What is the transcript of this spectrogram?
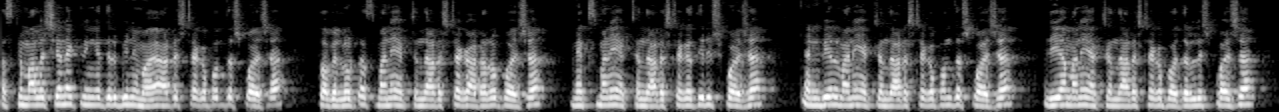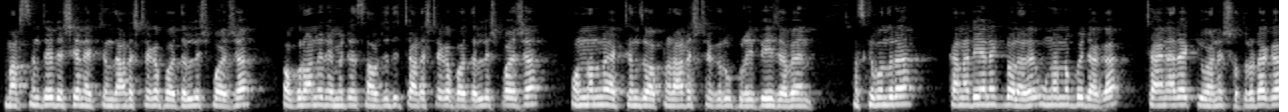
আজকে মালয়েশিয়ান এক রিঙ্গিতের বিনিময়ে আঠাশ টাকা পঞ্চাশ পয়সা, তবে লোটাস মানি এক্সচেঞ্জ আঠাশ টাকা আঠারো পয়সা ম্যাক্স মানি এক্সচেঞ্জ আঠাশ টাকা তিরিশ পয়সা। এনবিএল মানি এক্সচেঞ্জ আঠাশ টাকা পঞ্চাশ পয়সা। রিয়া মানি এক্সচেঞ্জ আঠাশ টাকা পঁয়তাল্লিশ পয়সা। মার্সেন্টেড এশিয়ান এক্সচেঞ্জ আঠাশ টাকা পঁয়তাল্লিশ পয়সা। অগ্রহণের রেমিটেন্স সাউদিতে আঠাশ টাকা পঁয়তাল্লিশ পয়সা, অন্যান্য এক এক্সচেঞ্জও আপনারা আঠাশ টাকার উপরেই পেয়ে যাবেন। আজকে বন্ধুরা কানাডিয়ান এক ডলারে উনানব্বই টাকা চায়নার এক ইউয়ানের সতেরো টাকা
